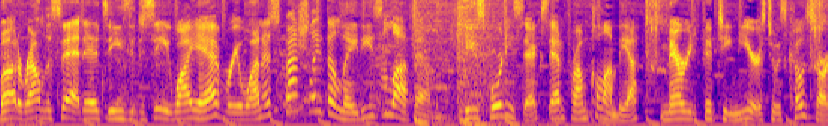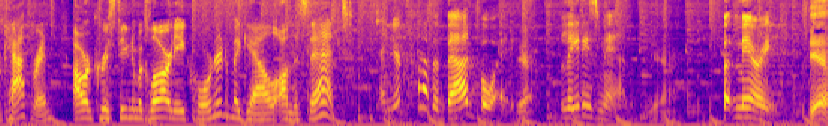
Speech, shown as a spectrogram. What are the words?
But around the set, it's easy to see why everyone, especially the ladies, love him. He's 46 and from Colombia, married 15 years to his co star Catherine. Our Christina McClarty cornered Miguel on the set. And you're kind of a bad boy. Yeah. Ladies' man. Yeah. But married Yeah.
